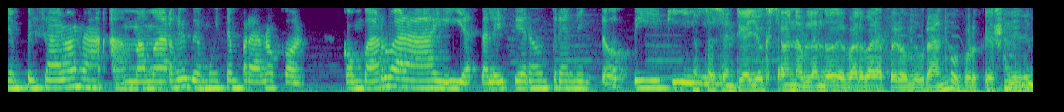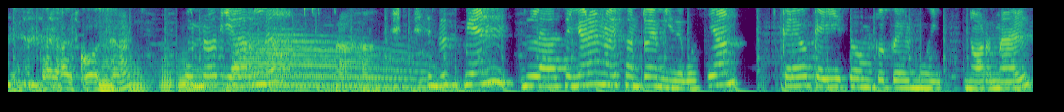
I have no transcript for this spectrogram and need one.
empezaron a, a mamar desde muy temprano con, con Bárbara y hasta le hicieron trending topic y Hasta sentía yo que estaban hablando de Bárbara, pero Durango, porque sí, cada cosa. un odiarla. Ajá. Entonces, bien, la señora no es santo de mi devoción. Creo que hizo un papel muy normal,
